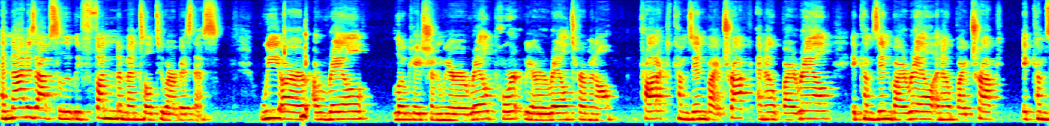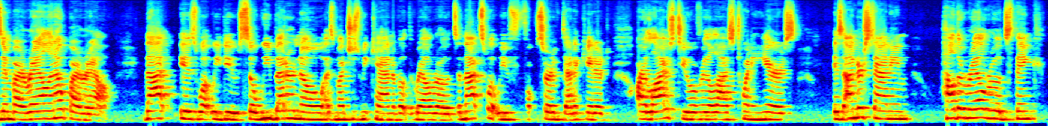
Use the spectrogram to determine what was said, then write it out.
and that is absolutely fundamental to our business. We are a rail location. We are a rail port. We are a rail terminal. Product comes in by truck and out by rail. It comes in by rail and out by truck it comes in by rail and out by rail. That is what we do. So we better know as much as we can about the railroads. And that's what we've sort of dedicated our lives to over the last 20 years is understanding how the railroads think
